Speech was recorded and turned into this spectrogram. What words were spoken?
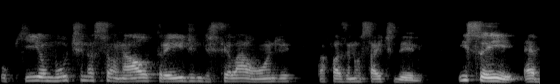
o que o multinacional trading de sei lá onde está fazendo no site dele. Isso aí é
